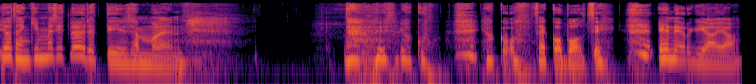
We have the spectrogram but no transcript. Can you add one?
jotenkin me sitten löydettiin semmoinen joku, joku sekoboltsi energiaa ja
